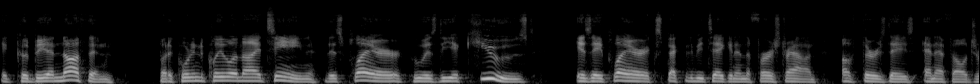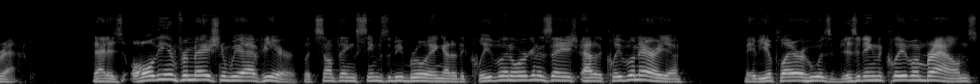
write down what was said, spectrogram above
it could be a nothing. But according to Cleveland 19, this player who is the accused is a player expected to be taken in the first round of Thursday's NFL draft. That is all the information we have here, but something seems to be brewing out of the Cleveland organization, out of the Cleveland area. Maybe a player who was visiting the Cleveland Browns,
